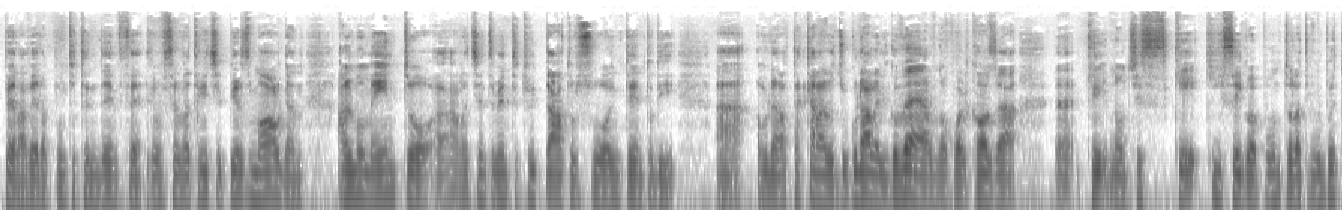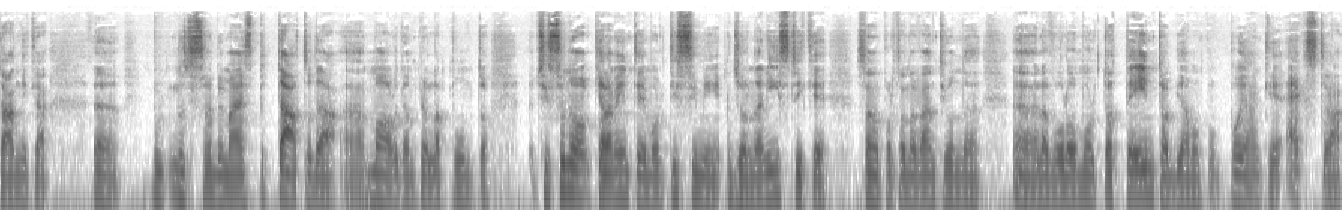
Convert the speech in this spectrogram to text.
per avere appunto tendenze conservatrici, Piers Morgan al momento ha uh, recentemente twittato il suo intento di uh, voler attaccare alla giugulare il governo, qualcosa uh, che, ci, che, chi segue appunto la TV britannica uh, non si sarebbe mai aspettato da uh, Morgan per l'appunto. Ci sono chiaramente moltissimi giornalisti che stanno portando avanti un uh, lavoro molto attento, abbiamo poi anche extra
